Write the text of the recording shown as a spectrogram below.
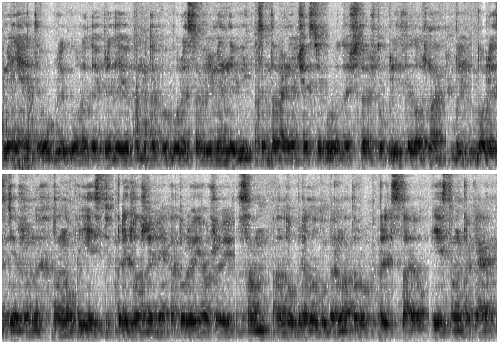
меняет и облик города, и придает ему такой более современный вид. В центральной части города считаю, что плитка должна быть более сдержанных тонов. Есть предложение, которое я уже сам одобрил и губернатору представил. Есть там такая,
